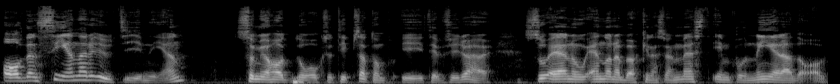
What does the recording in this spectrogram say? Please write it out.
Av den senare utgivningen, som jag har då också tipsat om i TV4 här, så är nog en av de böckerna som jag är mest imponerad av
